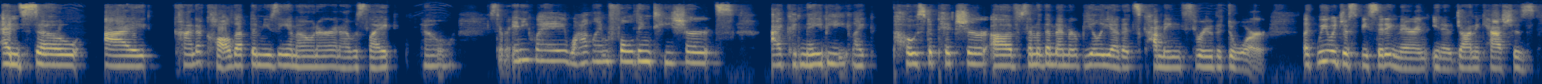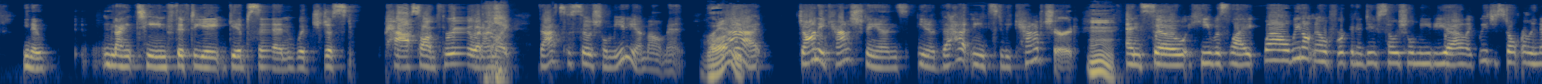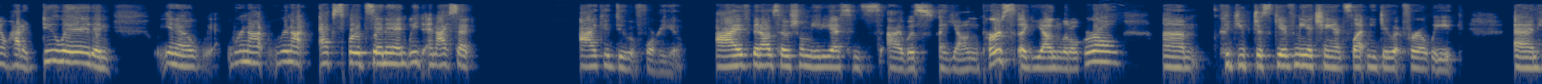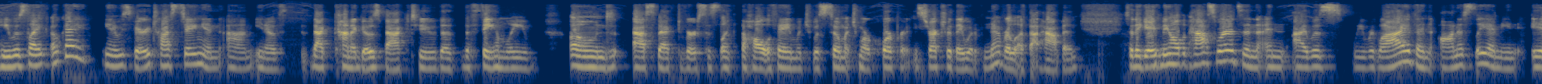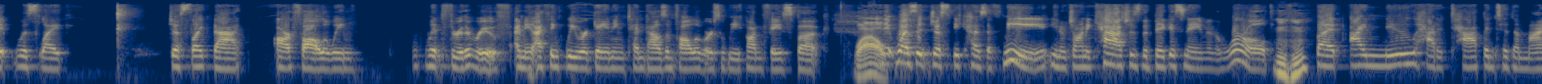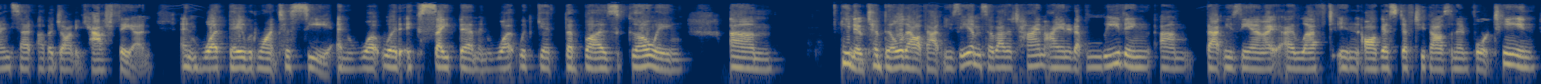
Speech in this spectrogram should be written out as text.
And so I kind of called up the museum owner and I was like, no, is there any way while I'm folding t-shirts, I could maybe like post a picture of some of the memorabilia that's coming through the door. Like we would just be sitting there and, you know, Johnny Cash's, you know, 1958 Gibson would just pass on through. And I'm like, that's a social media moment. Right. That Johnny Cash fans, you know, that needs to be captured. Mm. And so he was like, well, we don't know if we're going to do social media. Like, we just don't really know how to do it. And, you know, we're not, we're not experts in it. We, and I said, I could do it for you. I've been on social media since I was a young person, a young little girl. Um, could you just give me a chance? Let me do it for a week. And he was like, okay, you know, he's very trusting. And, um, you know, that kind of goes back to the, the family owned aspect versus like the Hall of Fame, which was so much more corporate and structured. They would have never let that happen. So they gave me all the passwords and, and I was, we were live. And honestly, I mean, it was like, just like that, our following went through the roof. I mean, I think we were gaining 10,000 followers a week on Facebook. Wow. And it wasn't just because of me. You know, Johnny Cash is the biggest name in the world, mm-hmm. but I knew how to tap into the mindset of a Johnny Cash fan and what they would want to see and what would excite them and what would get the buzz going. Um, you know, to build out that museum. So by the time I ended up leaving um, that museum, I, I left in August of 2014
